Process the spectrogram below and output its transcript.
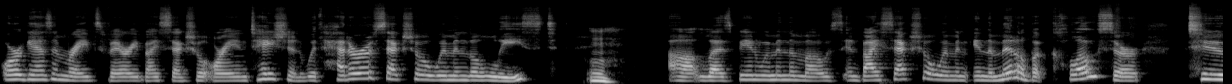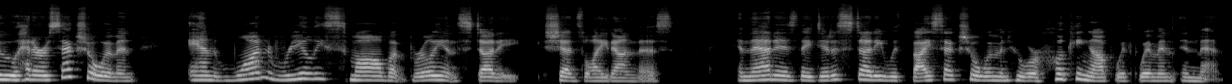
orgasm rates vary by sexual orientation with heterosexual women the least Mm. uh, lesbian women the most, and bisexual women in the middle, but closer to heterosexual women. And one really small but brilliant study sheds light on this. And that is they did a study with bisexual women who were hooking up with women and men.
